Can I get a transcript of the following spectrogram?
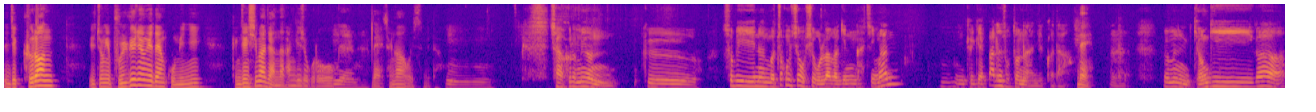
이제 그런 일종의 불균형에 대한 고민이 굉장히 심하지 않나 단기적으로 네, 네. 네 생각하고 있습니다. 음, 자 그러면 그 소비는 뭐 조금씩 조금씩 올라가긴 하지만 음, 그렇게 빠른 속도는 아닐 거다. 네, 네. 그러면 경기가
